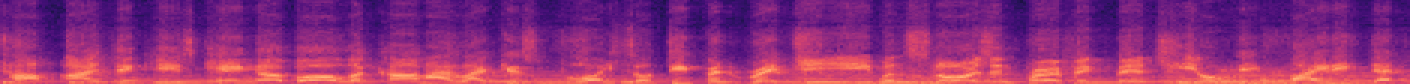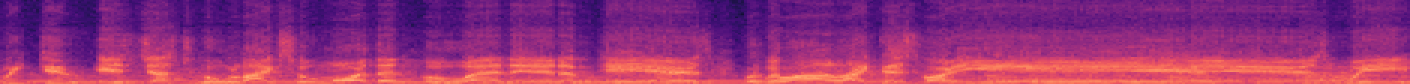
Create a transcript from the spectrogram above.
top. I think he's king of all the cops. I like his voice so deep and rich. He even snores in perfect pitch. The only fighting that we do is just who likes who more than who, and it appears we'll go on like this for years. We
